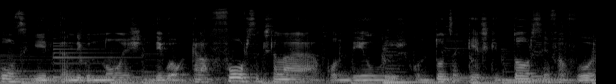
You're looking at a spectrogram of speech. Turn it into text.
conseguir. Quando digo nós, digo aquela força que está lá com Deus, com todos aqueles que torcem a favor.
